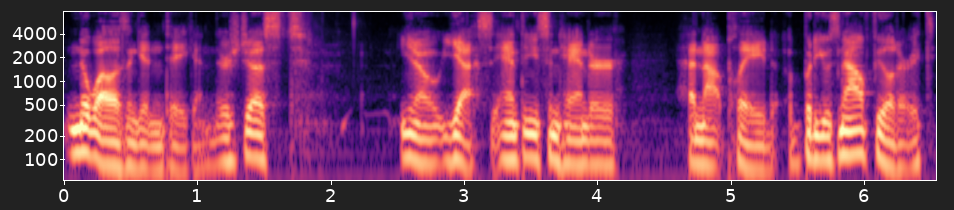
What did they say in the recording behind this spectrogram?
Noel isn't getting taken. There's just, you know, yes, Anthony Santander had not played, but he was an outfielder. It's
